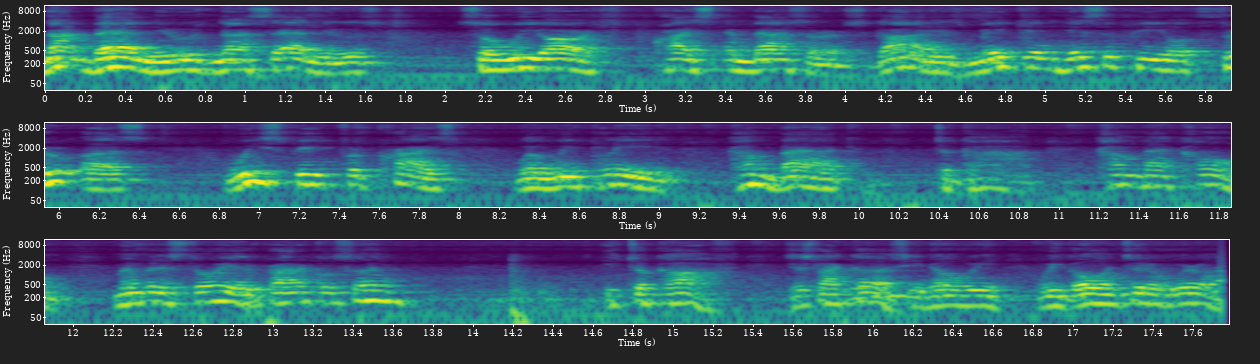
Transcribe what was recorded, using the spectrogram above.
not bad news, not sad news. So we are Christ's ambassadors. God is making his appeal through us. We speak for Christ when we plead, come back to God. Come back home. Remember the story of the prodigal son? He took off, just like us. You know, we, we go into the world.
